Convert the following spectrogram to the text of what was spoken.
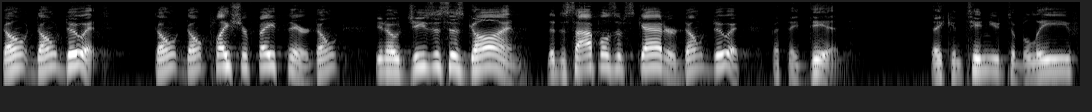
Don't, don't do it. Don't, don't place your faith there. Don't, you know, Jesus is gone. The disciples have scattered. Don't do it. But they did. They continued to believe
